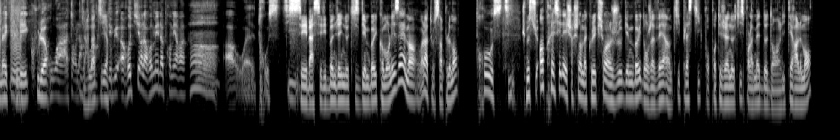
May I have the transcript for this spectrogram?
Immaculé, couleur. Ouah, attends, la Y a rien à dire. retire la, remets la première. Oh, ah ouais, trop stylé. c'est bah, c'est les bonnes vieilles notices Game Boy comme on les aime, hein. voilà tout simplement. Trop stylé. Je me suis empressé d'aller chercher dans ma collection un jeu Game Boy dont j'avais un petit plastique pour protéger la notice pour la mettre dedans, hein, littéralement.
